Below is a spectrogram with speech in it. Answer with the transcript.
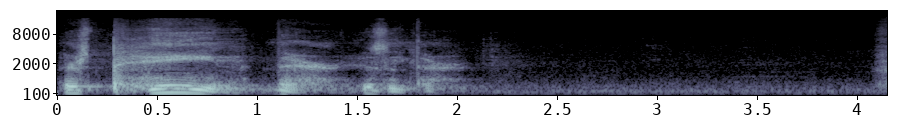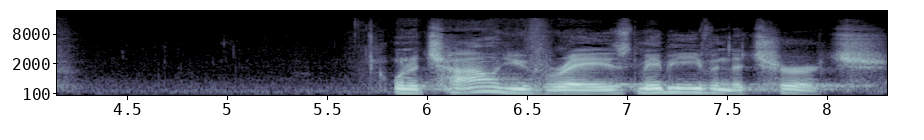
There's pain there, isn't there? When a child you've raised, maybe even the church,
